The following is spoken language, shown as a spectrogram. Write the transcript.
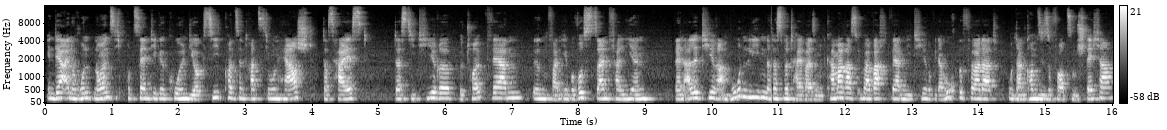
in der eine rund 90-prozentige Kohlendioxidkonzentration herrscht. Das heißt, dass die Tiere betäubt werden, irgendwann ihr Bewusstsein verlieren. Wenn alle Tiere am Boden liegen, das wird teilweise mit Kameras überwacht, werden die Tiere wieder hochbefördert und dann kommen sie sofort zum Stecher.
